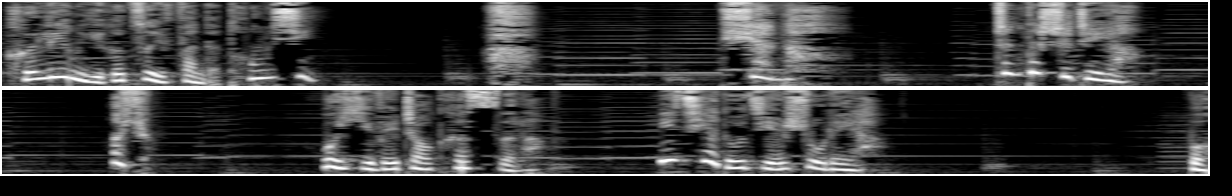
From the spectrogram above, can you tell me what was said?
和另一个罪犯的通信。天哪，真的是这样！哎呦，我以为赵科死了，一切都结束了呀。不，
